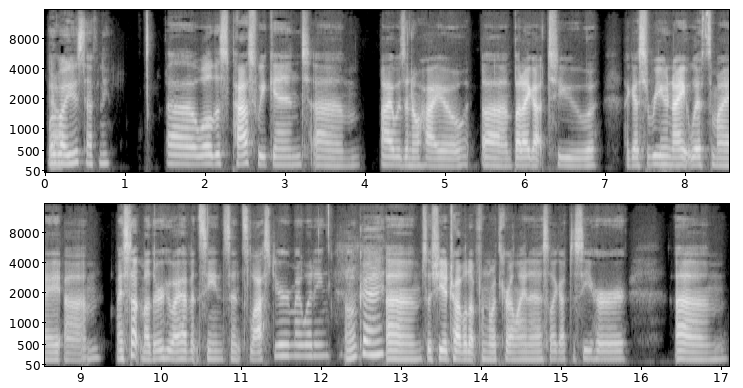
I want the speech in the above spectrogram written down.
What Yeah. about you, Stephanie? Uh, well, this past weekend, um, I was in Ohio, uh, but I got to, I guess, reunite with my um, my stepmother, who I haven't seen since last year, my wedding. Okay. Um, so she had traveled up from North Carolina, so I got to see her. Um,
